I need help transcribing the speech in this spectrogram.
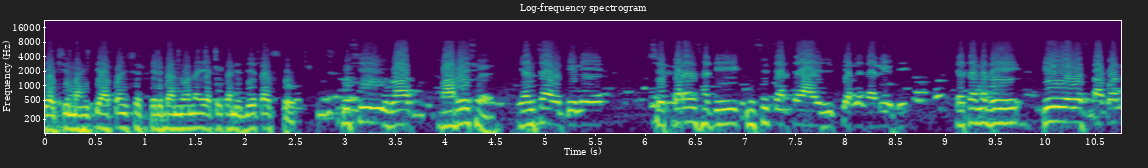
याची माहिती आपण शेतकरी बांधवांना या ठिकाणी देत असतो. कृषी विभाग महाबळेश्वर यांच्या वतीने शेतकऱ्यांसाठी कृषी चर्चा आयोजित करण्यात आली होती. त्याच्यामध्ये कीड व्यवस्थापन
